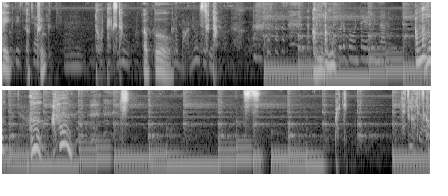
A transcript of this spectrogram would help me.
High drink? Too Ammu. Ammu. Ammu. Ammu. పైకి. లెట్స్ గో లెట్స్ గో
